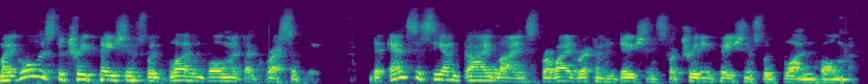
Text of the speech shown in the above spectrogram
My goal is to treat patients with blood involvement aggressively. The NCCN guidelines provide recommendations for treating patients with blood involvement.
